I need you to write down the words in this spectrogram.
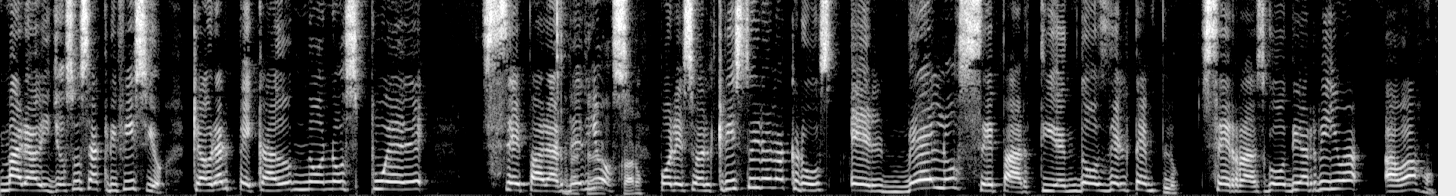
maravilloso sacrificio, que ahora el pecado no nos puede separar de Dios. Por eso al Cristo ir a la cruz, el velo se partió en dos del templo, se rasgó de arriba abajo.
